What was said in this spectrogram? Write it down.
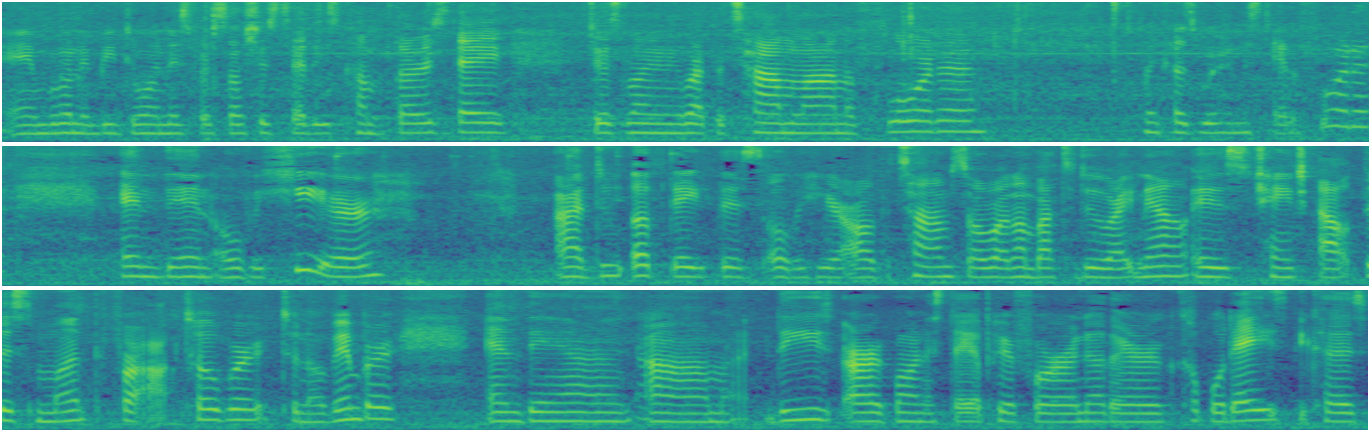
and we're going to be doing this for social studies come thursday just learning about the timeline of florida because we're in the state of Florida. And then over here, I do update this over here all the time. So what I'm about to do right now is change out this month for October to November. And then um, these are going to stay up here for another couple days because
